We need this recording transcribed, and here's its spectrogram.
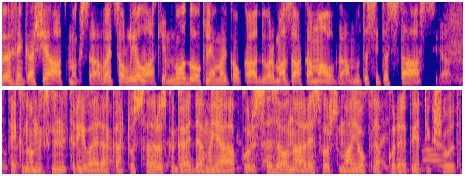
eh, vienkārši jāatmaksā. Vai caur lielākiem nodokļiem, vai kaut kādu ar mazākām algām. Nu, tas ir tas stāsts. Jā. Nu, tas, Ekonomikas ministrija vairāk kārt uzsvērus, ka gaidāmajā apkuras sezonā resursu mājokļu apkurē pietikšot.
